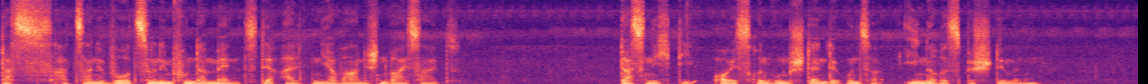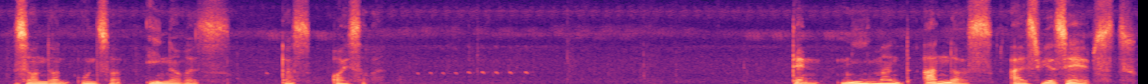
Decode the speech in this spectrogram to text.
Das hat seine Wurzeln im Fundament der alten javanischen Weisheit, dass nicht die äußeren Umstände unser Inneres bestimmen, sondern unser Inneres das Äußere. Denn niemand anders als wir selbst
